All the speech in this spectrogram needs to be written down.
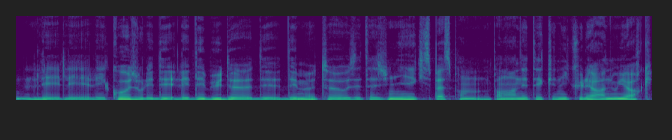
les, causes ou les, dé- les débuts d'émeutes aux États-Unis et qui se passe pendant, un été caniculaire à New York.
